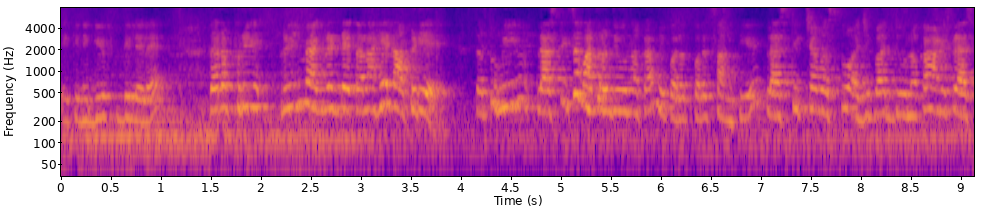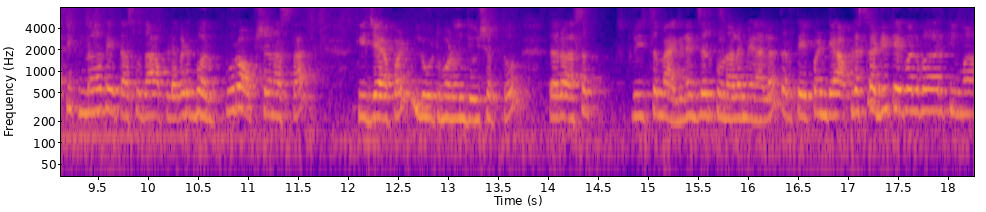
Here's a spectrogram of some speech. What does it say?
एकीने गिफ्ट दिलेलं आहे. तर फ्री फ्रीज मॅग्नेट देताना हे लाकडी आहे. तर तुम्ही प्लास्टिकचं मात्र देऊ नका. मी परत परत सांगतेय. प्लास्टिकच्या वस्तू अजिबात देऊ नका. आणि प्लास्टिक न देता सुद्धा आपल्याकडे भरपूर ऑप्शन असतात की जे आपण लूट म्हणून देऊ शकतो. तर असं फ्रीजचं मॅग्नेट जर कोणाला मिळालं तर ते पण द्या. आपल्या स्टडी टेबलवर किंवा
